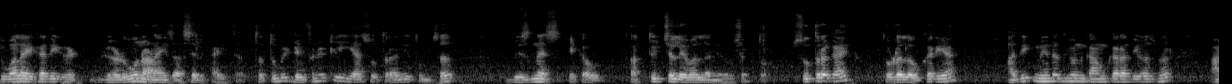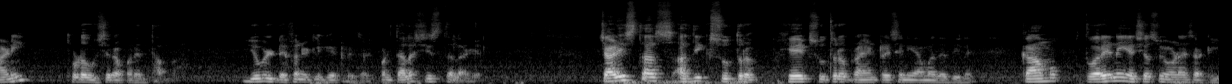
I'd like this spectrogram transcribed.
तुम्हाला एखादी घट घडवून आणायचं असेल काही तर तर तुम्ही डेफिनेटली या सूत्राने तुमचं बिझनेस एका अत्युच्च लेवलला नेऊ शकतो. सूत्र काय? थोडं लवकर या अधिक मेहनत घेऊन काम करा दिवसभर आणि थोडं उशिरापर्यंत थांबा. You will definitely get result पण त्याला शिस्त लागेल. चाळीस तास अधिक सूत्र हे एक सूत्र ब्रायन ट्रेसीने यामध्ये दिले. काम त्वरेने यशस्वी होण्यासाठी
